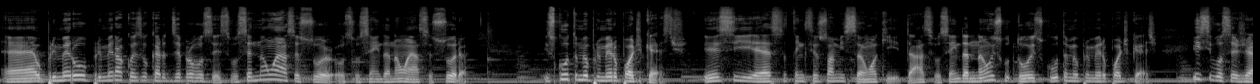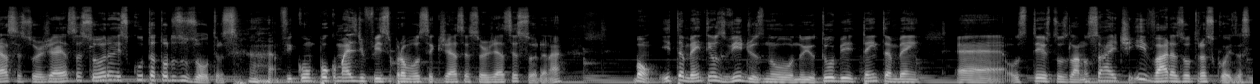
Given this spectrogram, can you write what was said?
é, o primeiro, primeira coisa que eu quero dizer para você, se você não é assessor ou se você ainda não é assessora, escuta meu primeiro podcast. Esse, essa tem que ser sua missão aqui, tá? Se você ainda não escutou, escuta meu primeiro podcast. E se você já é assessor, já é assessora, escuta todos os outros. Ficou um pouco mais difícil para você que já é assessor, já é assessora, né? Bom, e também tem os vídeos no, no YouTube, tem também é, os textos lá no site e várias outras coisas.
